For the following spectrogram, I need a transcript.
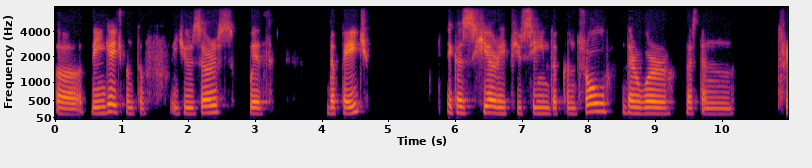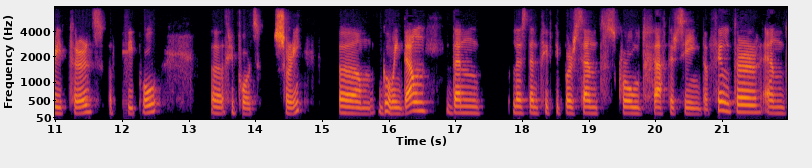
uh, the engagement of users with the page. Because here, if you see in the control, there were less than three thirds of people, uh, three fourths, sorry, um, going down. Then less than 50% scrolled after seeing the filter, and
